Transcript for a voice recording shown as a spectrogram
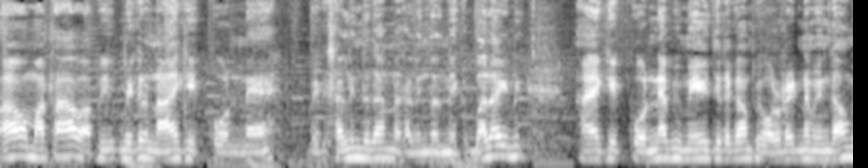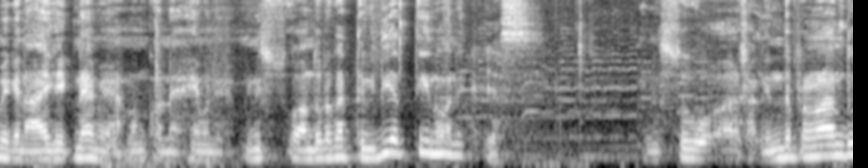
ආව මතාව අපි මේක නායකෙක් ඕන්නෑ මේක සලින්ද දන්න සලින්ද මේක බලයින. අයක කොන්න අපි මේ තිරකම් ඔල්රෙට්න මේ ගම එක නායකෙක් නෑ මේ හමන් කොන්න හෙම මිනිස්සු අඳුරගත්ත විදිත්ති නොවන යස් මිනිස්සු සලින්ද ප්‍රනාන්දු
